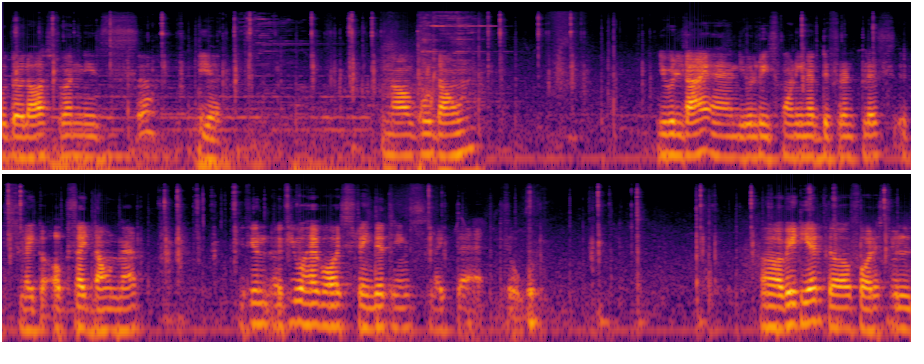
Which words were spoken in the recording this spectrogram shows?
so the last one is uh, here. Now go down. You will die and you will respawn in a different place. It's like an upside down map. If you if you have watched stranger things like that so. Uh, wait here. The forest will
